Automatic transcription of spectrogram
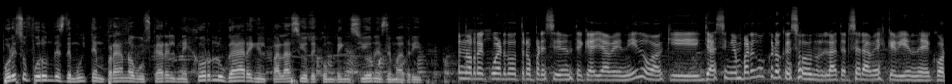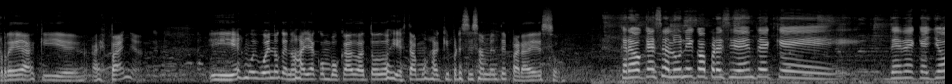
Por eso fueron desde muy temprano a buscar el mejor lugar en el Palacio de Convenciones de Madrid. No recuerdo otro presidente que haya venido aquí. Ya sin embargo creo que es la tercera vez que viene Correa aquí eh, a España y es muy bueno que nos haya convocado a todos y estamos aquí precisamente para eso. Creo que es el único presidente que, desde que yo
